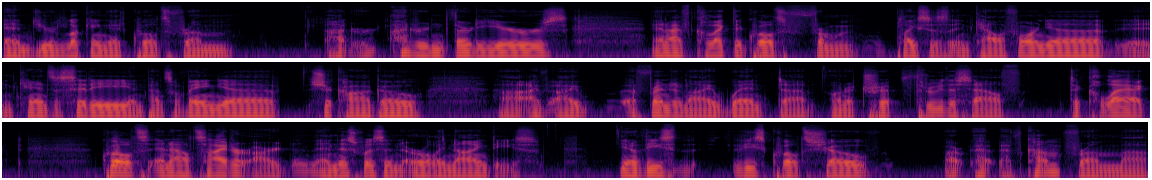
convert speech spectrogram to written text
and you're looking at quilts from 100, 130 years. And i've collected quilts from places in california in kansas city in pennsylvania chicago. Uh, I've, I, a friend and i went uh, on a trip through the south to collect quilts and outsider art, and this was in the early 90s. You know, these these quilts show are, have come from uh,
